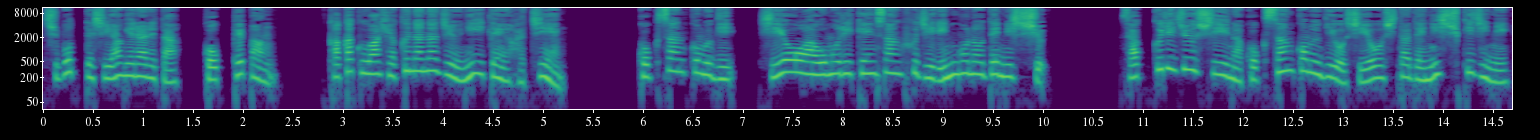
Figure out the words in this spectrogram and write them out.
絞って仕上げられたコッペパン。価格は172.8円。国産小麦、使用青森県産富士リンゴのデニッシュ。さっくりジューシーな国産小麦を使用したデニッシュ生地に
